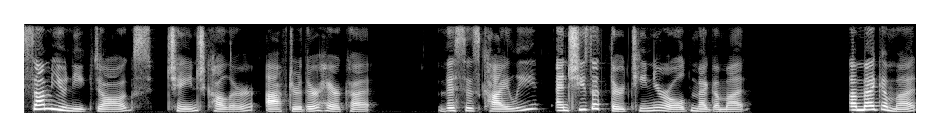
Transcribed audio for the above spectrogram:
Some unique dogs change color after their haircut. This is Kylie, and she's a 13 year old megamutt. A megamutt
